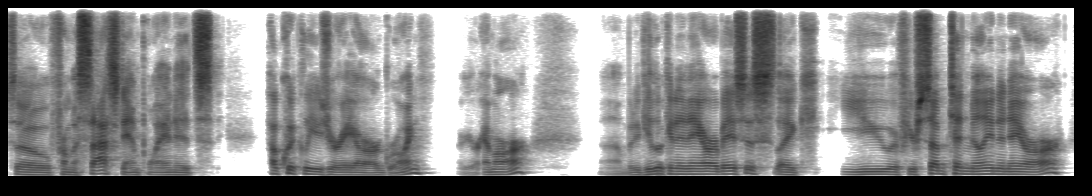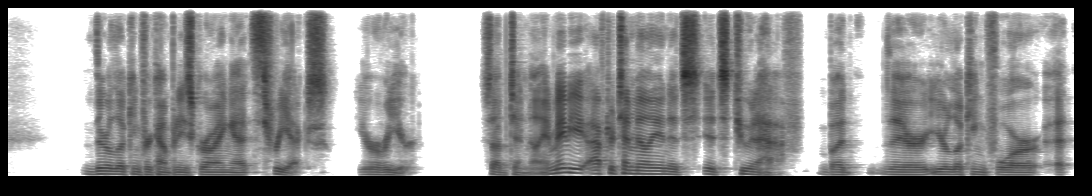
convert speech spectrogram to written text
So from a SaaS standpoint, it's how quickly is your ARR growing or your MRR? Um, but if you look at an ARR basis, like you, if you're sub 10 million in ARR, they're looking for companies growing at 3x year over year, sub 10 million. Maybe after 10 million, it's it's two and a half, but there you're looking for at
